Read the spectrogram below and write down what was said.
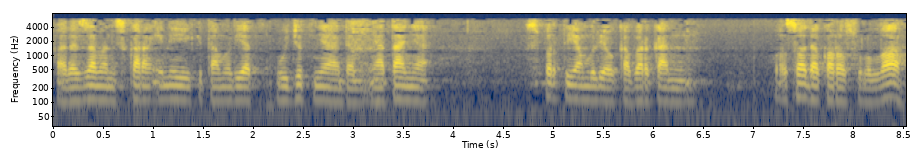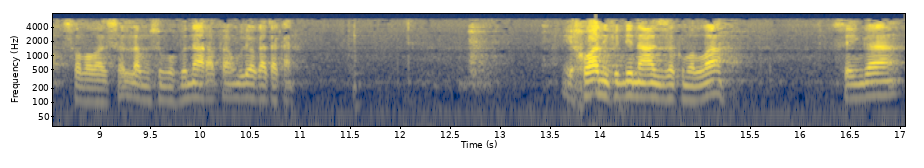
pada zaman sekarang ini kita melihat wujudnya dan nyatanya seperti yang beliau kabarkan. Wa sadaqa Rasulullah sallallahu sungguh benar apa yang beliau katakan. Ikhwani fillah azakumullah sehingga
